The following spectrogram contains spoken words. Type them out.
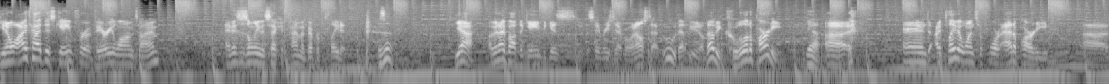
you know, I've had this game for a very long time, and this is only the second time I've ever played it. Is it? Yeah, I mean, I bought the game because you know, the same reason everyone else did. Ooh, that you know, that'd be cool at a party. Yeah. Uh, and I played it once before at a party, uh,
